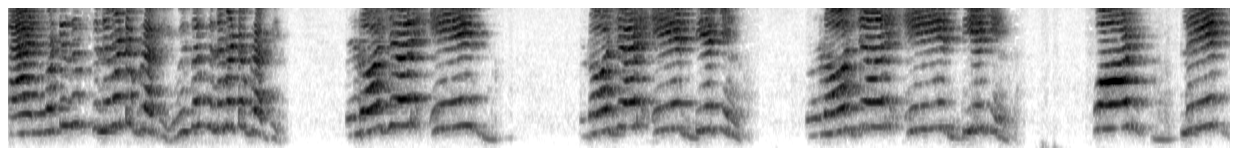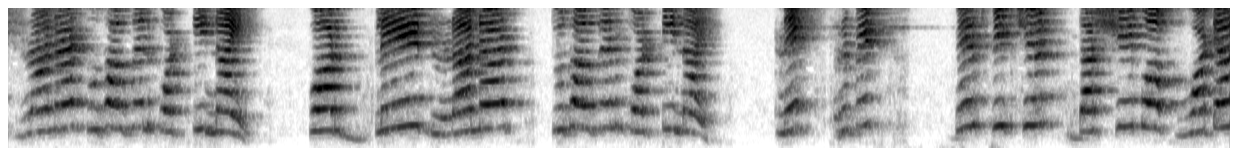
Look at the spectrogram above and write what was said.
And what is the cinematography? Who is the cinematography? Roger A. Roger A. Deakins. Roger A. Deakins for Blade Runner 2049. For Blade Runner 2049. Next, repeat. Best Picture, The Shape of Water.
